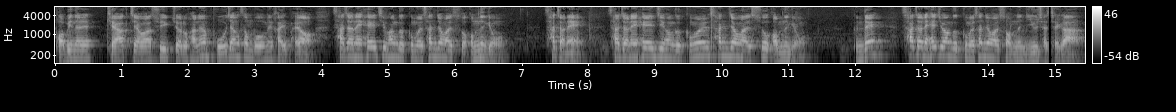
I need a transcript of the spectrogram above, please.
법인을 계약자와 수익자로 하는 보장성 보험에 가입하여 사전에 해지 환급금을 산정할 수 없는 경우 사전에 사전에 해지 환급금을 산정할 수 없는 경우 근데 사전에 해지 환급금을 산정할 수 없는 이유 자체가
